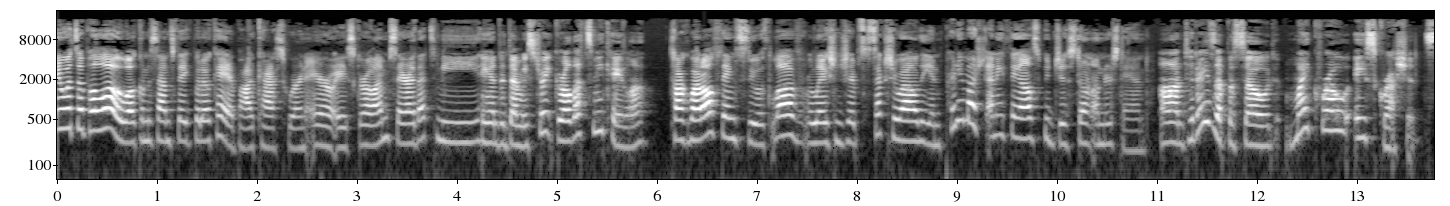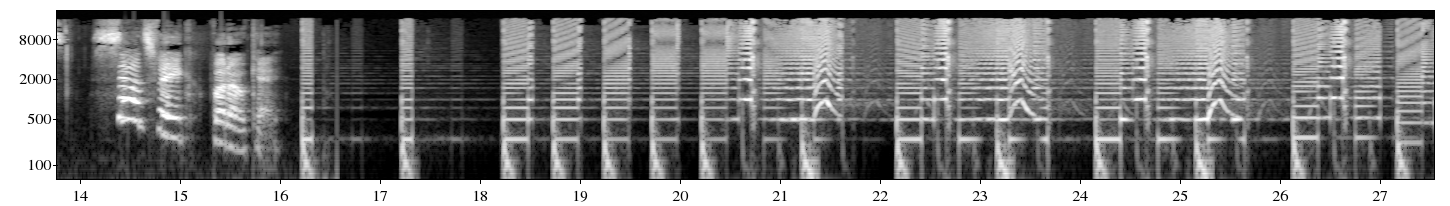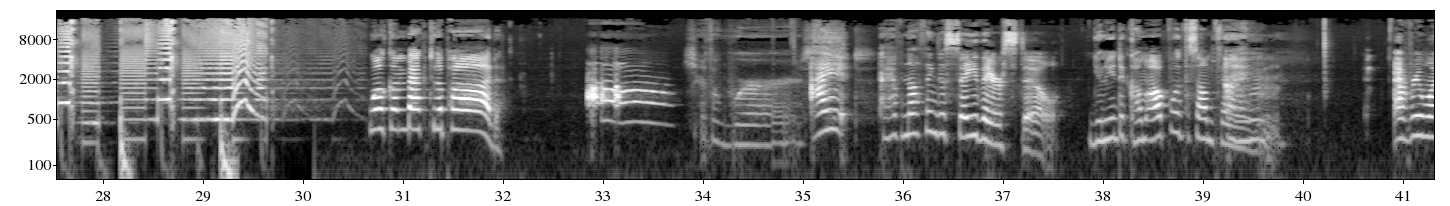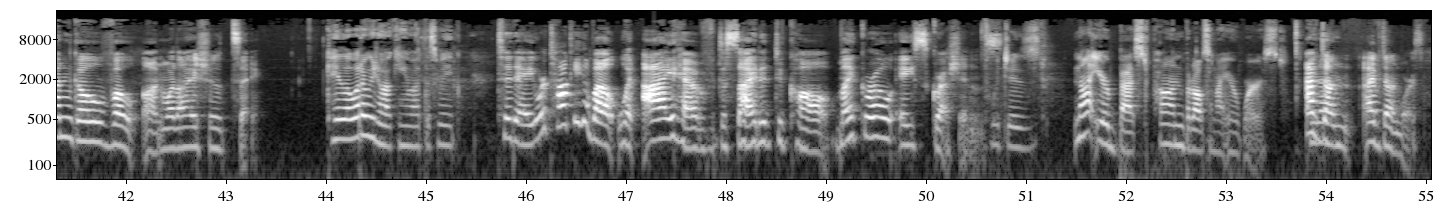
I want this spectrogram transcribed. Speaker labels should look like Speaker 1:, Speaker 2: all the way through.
Speaker 1: Hey, what's up? Hello. Welcome to Sounds Fake But Okay, a podcast where an aro ace girl, I'm Sarah, that's me,
Speaker 2: And a demi straight girl, that's me, Kayla.
Speaker 1: talk about all things to do with love, relationships, sexuality, and pretty much anything else we just don't understand.
Speaker 2: On today's episode, micro ascressions. Sounds fake, but okay.
Speaker 1: Back to the pod! You're the worst.
Speaker 2: I I have nothing to say there still.
Speaker 1: You need to come up with something.
Speaker 2: Everyone go vote on what I should say.
Speaker 1: Kayla, what are we talking about this week?
Speaker 2: Today, we're talking about what I have decided to call micro ascressions.
Speaker 1: Which is not your best pun, but also not your worst.
Speaker 2: I've done I've done worse.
